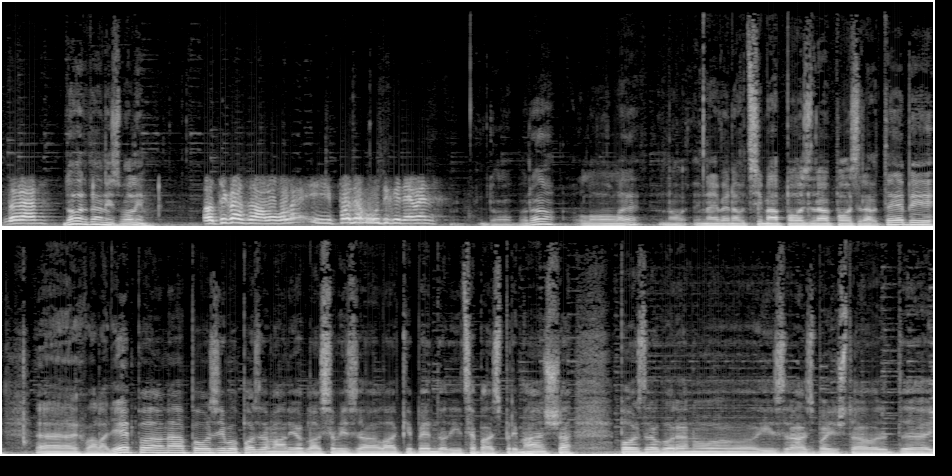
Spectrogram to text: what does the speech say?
Dobar, Dobar dan, izvolim. Otišla za Lole i pozdrav Udigi Neven. Dobro, Lole, no, Nevenovcima, pozdrav, pozdrav tebi. E, hvala lijepo na pozivu. Pozdrav Mario Glasovi za Laki Band od Ice Bas Primaša. Pozdrav Goranu iz razbojišta od e,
